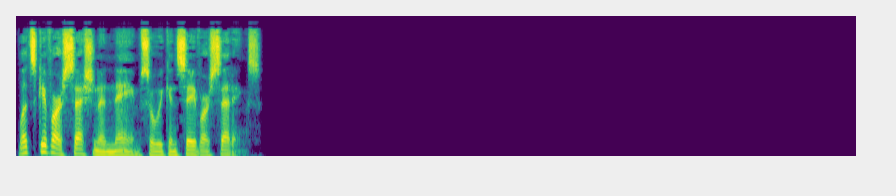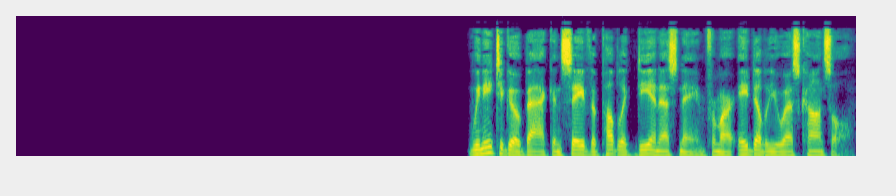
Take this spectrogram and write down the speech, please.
Let's give our session a name so we can save our settings. We need to go back and save the public DNS name from our AWS console.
